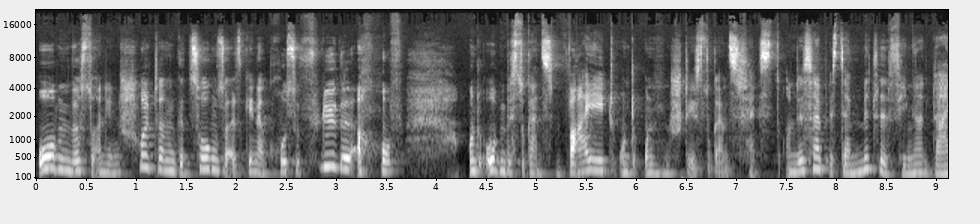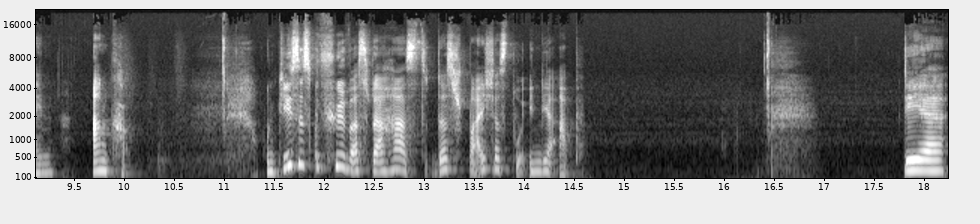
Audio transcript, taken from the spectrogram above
oben wirst du an den Schultern gezogen, so als gehen da große Flügel auf. Und oben bist du ganz weit und unten stehst du ganz fest. Und deshalb ist der Mittelfinger dein Anker. Und dieses Gefühl, was du da hast, das speicherst du in dir ab. Der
